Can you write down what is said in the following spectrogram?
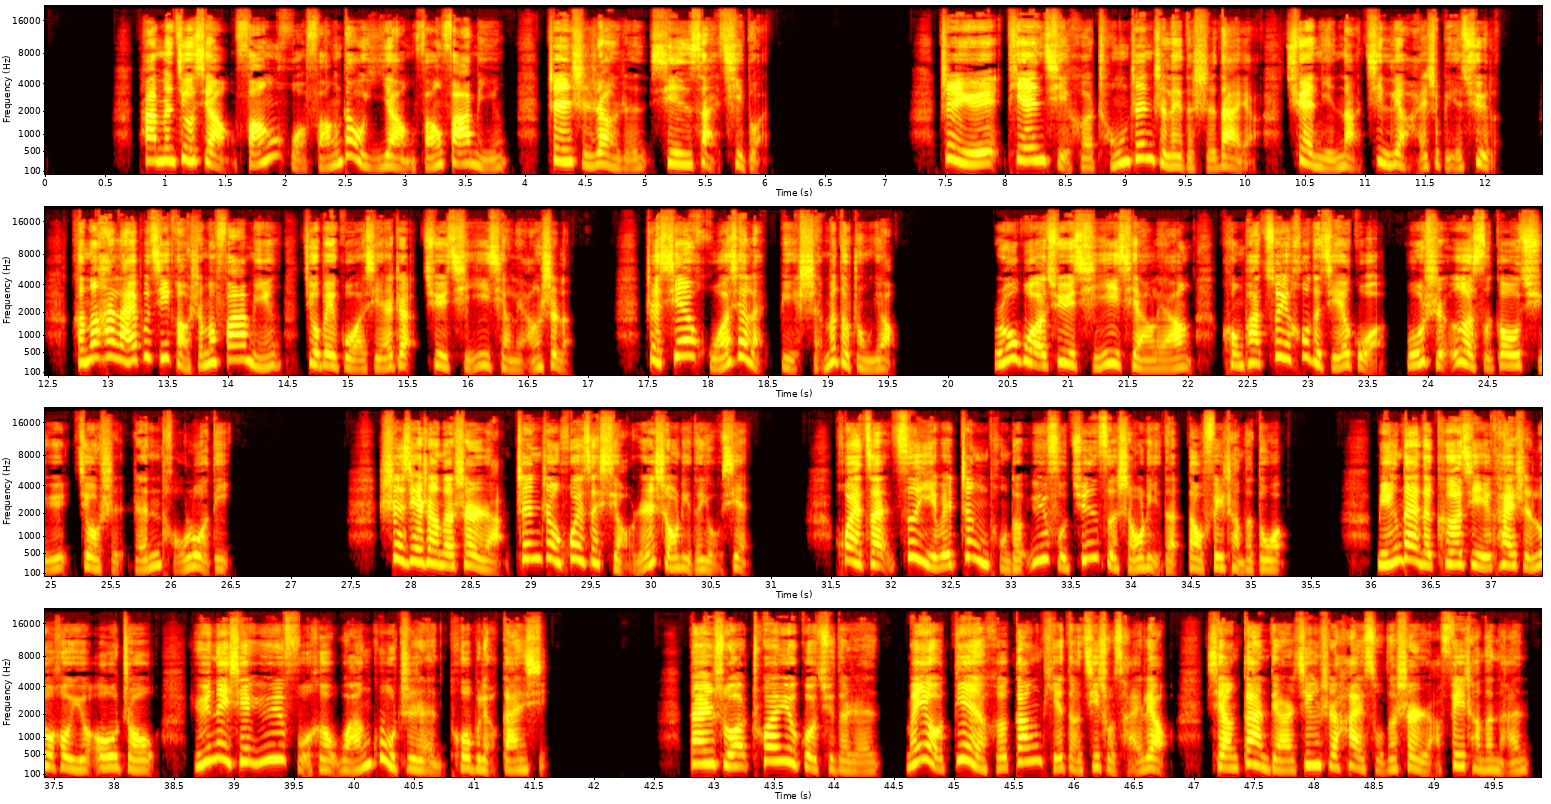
他们就像防火防盗一样防发明，真是让人心塞气短。至于天启和崇祯之类的时代呀，劝您呐尽量还是别去了，可能还来不及搞什么发明，就被裹挟着去起义抢粮食了。这先活下来比什么都重要。如果去起义抢粮，恐怕最后的结果不是饿死沟渠，就是人头落地。世界上的事儿啊，真正坏在小人手里的有限，坏在自以为正统的迂腐君子手里的倒非常的多。明代的科技开始落后于欧洲，与那些迂腐和顽固之人脱不了干系。单说穿越过去的人，没有电和钢铁等基础材料，想干点惊世骇俗的事儿啊，非常的难。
